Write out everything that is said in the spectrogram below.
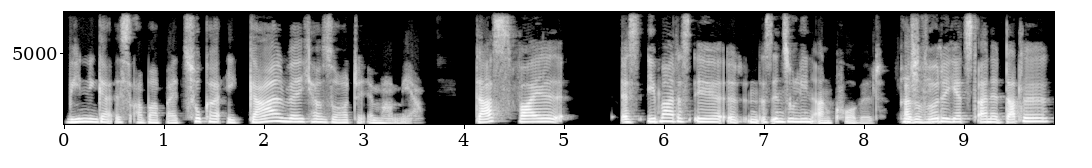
Weniger ist aber bei Zucker, egal welcher Sorte, immer mehr. Das, weil es immer das, äh, das Insulin ankurbelt. Also Richtig. Also würde jetzt eine Dattel,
